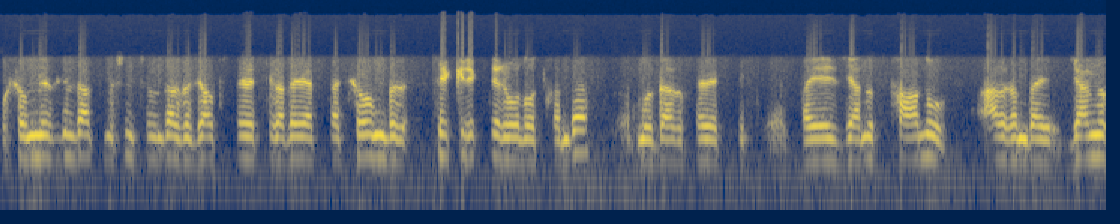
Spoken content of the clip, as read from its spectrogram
Ошол мезгилде алтымышынчы жылдарда жалпы советтик адабиятта чоң бир секириктер болуп аткан да мурдагы советтик поэзияны таануу ар кандай жаңы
